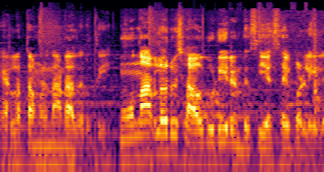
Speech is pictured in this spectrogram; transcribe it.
കേരള തമിഴ്നാട് അതിർത്തി. മൂന്നാറിലൊരു ഉണ്ട് സി എസ് ഐ പള്ളിയിൽ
